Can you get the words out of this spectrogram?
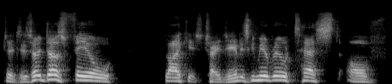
objected. So it does feel like it's changing, and it's going to be a real test of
